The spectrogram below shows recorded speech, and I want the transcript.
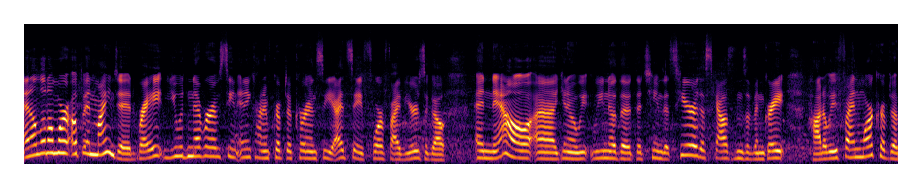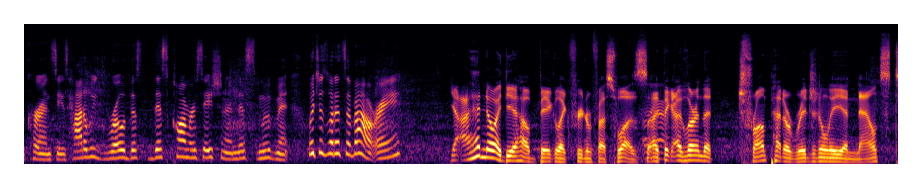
and a little more open minded, right? You would never have seen any kind of cryptocurrency, I'd say four or five years ago. And now, uh, you know, we, we know the, the team that's here, the Skousens have been great. How do we find more cryptocurrencies? How do we grow this, this conversation and this movement, which is what it's about, right? Yeah, I had no idea how big like Freedom Fest was. Oh, I think I learned that Trump had originally announced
